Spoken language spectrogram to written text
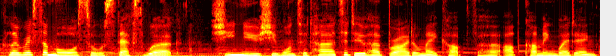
Carissa Moore saw Steph's work, she knew she wanted her to do her bridal makeup for her upcoming wedding.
